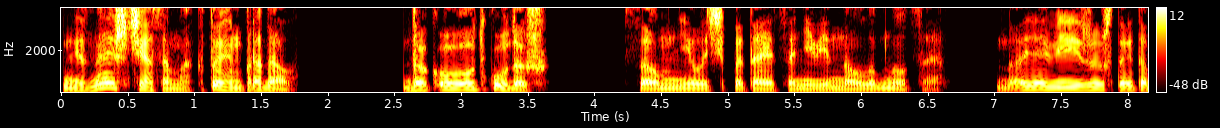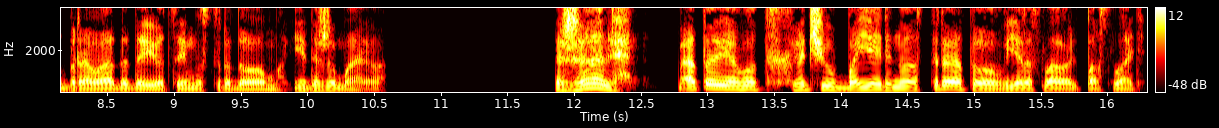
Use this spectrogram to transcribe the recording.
«Не знаешь часом, кто им продал?» «Так откуда ж?» Сом Нилыч пытается невинно улыбнуться, но я вижу, что эта бравада дается ему с трудом, и дожимаю. «Жаль, а то я вот хочу боярину Астрату в Ярославль послать.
